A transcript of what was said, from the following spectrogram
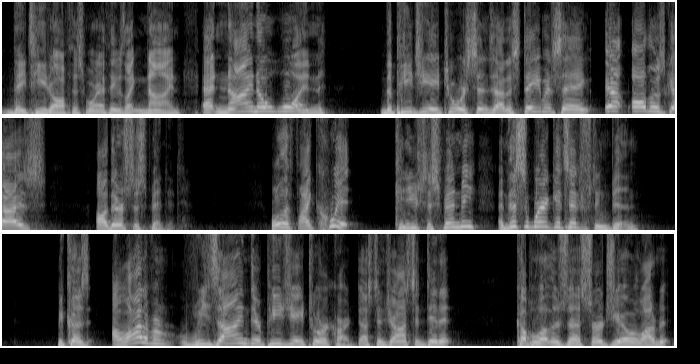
they teed off this morning. I think it was like nine. At nine oh one, the PGA Tour sends out a statement saying, "Yeah, all those guys, uh, they're suspended." Well, if I quit, can you suspend me? And this is where it gets interesting, Benton, because a lot of them resigned their PGA Tour card. Dustin Johnson did it. A couple others, uh, Sergio, a lot of it.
